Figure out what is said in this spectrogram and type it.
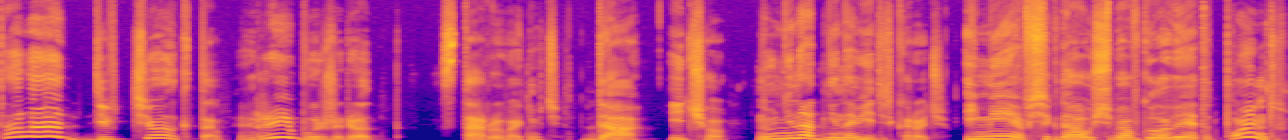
да ладно, девчонка там рыбу жрет старую вонючую. Да, и чё? Ну, не надо ненавидеть, короче. Имея всегда у себя в голове этот поинт,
